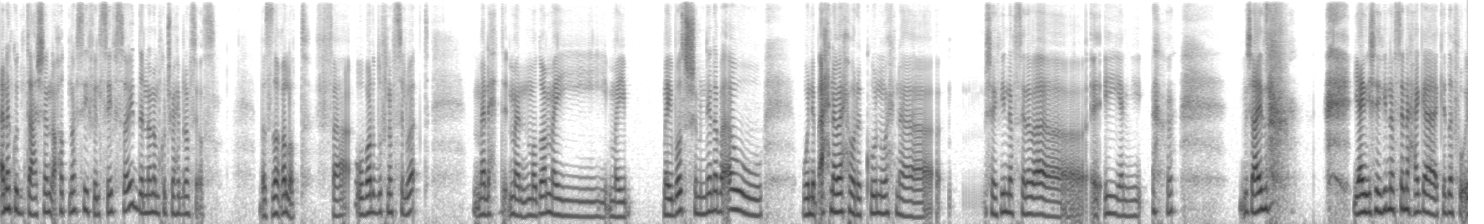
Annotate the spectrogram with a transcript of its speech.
أنا كنت عشان أحط نفسي في ال safe side إن أنا ما كنتش بحب نفسي أصلا. بس ده غلط. ف وبرضه في نفس الوقت ما نحد... ما الموضوع ما ي... ما ي... ما يبصش مننا بقى و... ونبقى إحنا محور الكون وإحنا شايفين نفسنا بقى إيه يعني؟ مش عايزة يعني شايفين نفسنا حاجة كده فوق.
